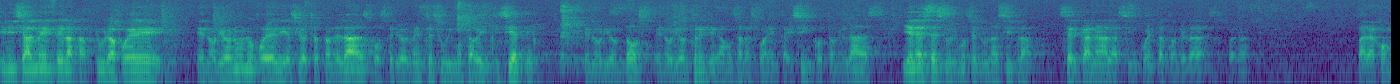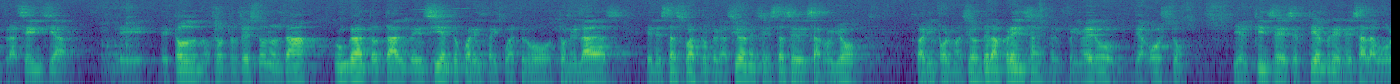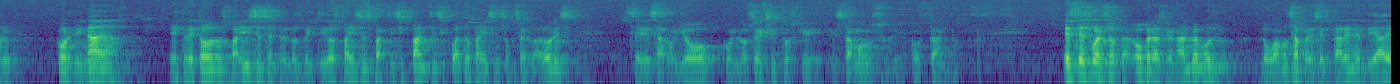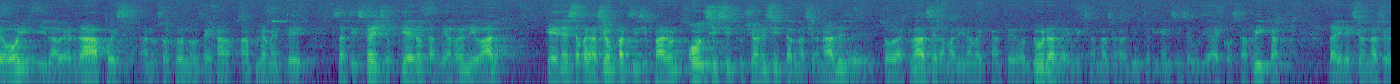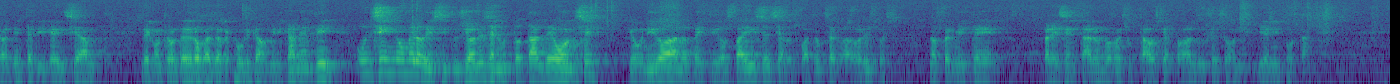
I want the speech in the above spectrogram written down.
Inicialmente la captura fue en Orión 1 fue de 18 toneladas, posteriormente subimos a 27, en Orión 2, en Orión 3 llegamos a las 45 toneladas y en este estuvimos en una cifra cercana a las 50 toneladas para para complacencia de, todos nosotros. Esto nos da un gran total de 144 toneladas en estas cuatro operaciones. Esta se desarrolló para información de la prensa entre el primero de agosto y el 15 de septiembre en esa labor coordinada entre todos los países, entre los 22 países participantes y cuatro países observadores, se desarrolló con los éxitos que estamos eh, contando. Este esfuerzo operacional lo, hemos, lo vamos a presentar en el día de hoy y la verdad pues a nosotros nos deja ampliamente satisfechos. Quiero también relevar que en esta operación participaron 11 instituciones internacionales de toda clase, la Marina Mercante de Honduras, la Dirección Nacional de Inteligencia y Seguridad de Costa Rica, la Dirección Nacional de Inteligencia de Control de Drogas de República Dominicana, en fin, un sinnúmero de instituciones en un total de 11 que unido a los 22 países y a los cuatro observadores, pues nos permite presentar unos resultados que a todas luces son bien importantes.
